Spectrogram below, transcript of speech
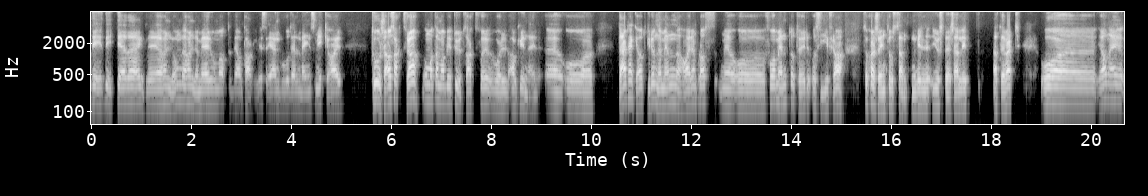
det, er ikke det det egentlig handler om. Det handler mer om at det antakeligvis er en god del menn som ikke har tort å sagt fra om at de har blitt utsatt for vold av kvinner. Og der tenker jeg at grønne menn har en plass med å få menn til å tørre å si ifra. Så kanskje den prosenten vil justere seg litt etter hvert. Og ja, nei,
